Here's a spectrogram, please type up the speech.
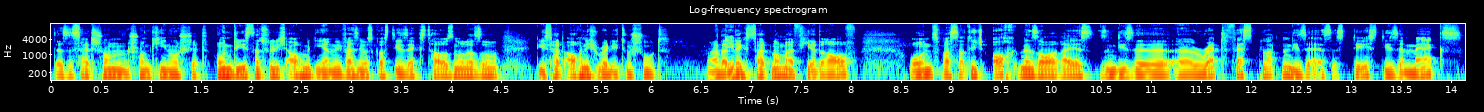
das ist halt schon, schon Kino-Shit. Und die ist natürlich auch mit ihren, ich weiß nicht, was kostet die, 6000 oder so, die ist halt auch nicht ready to shoot. Na, dann Eben. legst du halt nochmal vier drauf. Und was natürlich auch eine Sauerei ist, sind diese äh, Red-Festplatten, diese SSDs, diese Macs.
